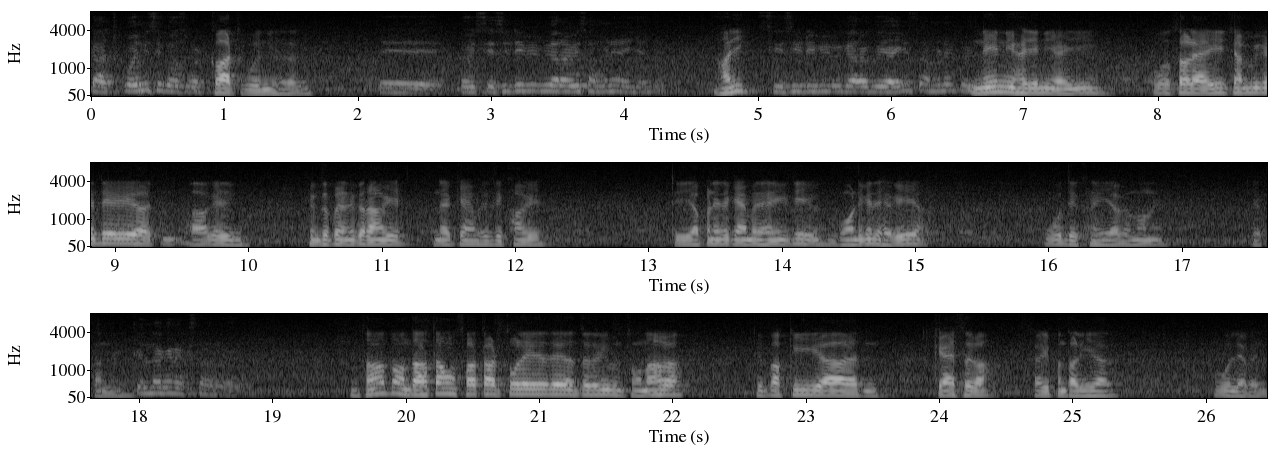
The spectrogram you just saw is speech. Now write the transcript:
ਘਰ 'ਚ ਕੋਈ ਨਹੀਂ ਸੀ ਉਸ ਵਕਤ? ਘਰ 'ਚ ਕੋਈ ਨਹੀਂ ਸੀਗਾ ਜੀ। ਤੇ ਕੋਈ ਸੀਸੀਟੀਵੀ ਵਗੈਰਾ ਵੀ ਸਾਹਮਣੇ ਆਈ ਹੈ ਜੀ? ਹਾਂਜੀ? ਸੀਸੀਟੀਵੀ ਵਗੈਰਾ ਕੋਈ ਆਈ ਸਾਹਮਣੇ ਕੋਈ? ਨਹੀਂ ਨਹੀਂ ਹਜੇ ਨਹੀਂ ਆਈ ਜੀ। ਉਹ ਸਾਲ ਆਈ ਸੀ। ਸ਼ਾਮੀ ਕਹਿੰਦੇ ਆ ਆ ਕੇ ਫਿੰਗਰਪ੍ਰਿੰਟ ਕਰਾਂਗੇ ਨਾ ਕੈਮਰੇ ਦੇਖਾਂਗੇ। ਤੇ ਆਪਣੇ ਦੇ ਕੈਮਰੇ ਹੈ ਨਹੀਂ ਤੇ ਗੁਆਂਢੀਆਂ ਦੇ ਹੈਗੇ ਆ। ਉਹ ਦੇਖਣੇ ਜਾ ਕੇ ਉਹਨਾਂ ਨੇ ਚੈੱਕ ਕਰਨੇ ਕਿੰਨਾ ਕੁ ਨੁਕਸਾਨ ਹੋਇਆ ਤਾਂ ਤੁਹਾਨੂੰ ਦੱਸਦਾ ਹੁਣ 7-8 ਤੋਲੇ ਦੇ ਤਕਰੀਬਨ ਸੋਨਾ ਹੈਗਾ ਤੇ ਬਾਕੀ ਆ ਕੈਸ਼ ਹੈਗਾ 40-45000 ਉਹ ਲੈ ਗਏ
